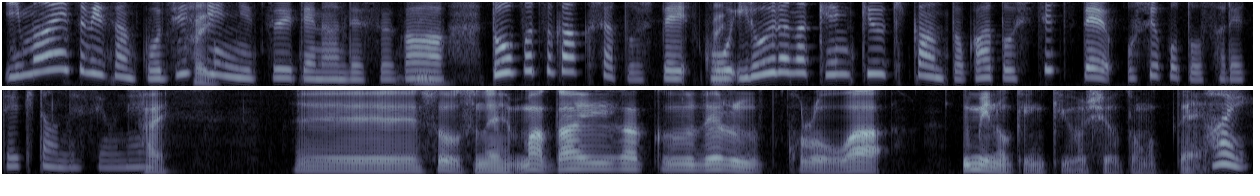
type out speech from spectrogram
今泉さんご自身についてなんですが、動物学者としてこう、、はいろいろな研究機関とかあと施設でお仕事をされてきたんですよね。はいえーそうですね。まあ大学出る頃は海の研究をしようと思ってはい。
